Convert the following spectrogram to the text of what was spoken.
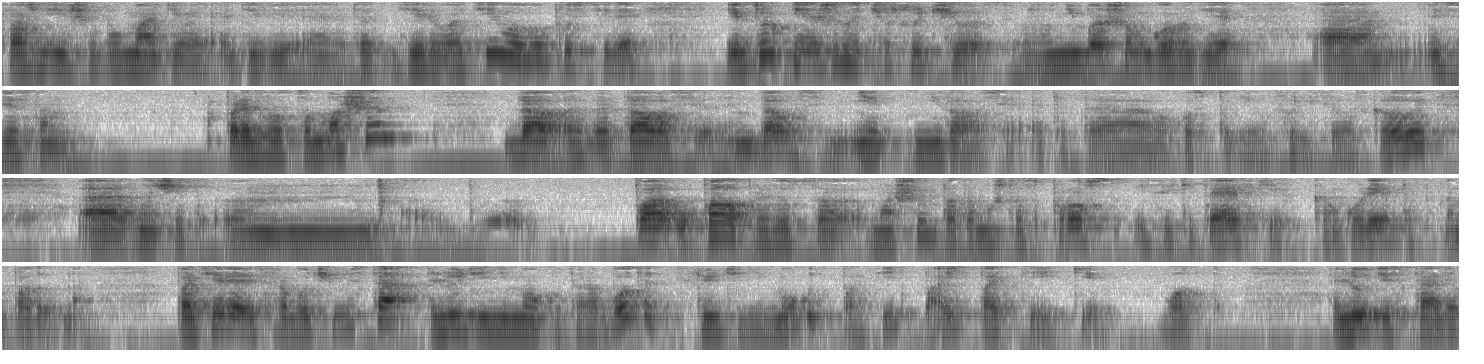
сложнейшие бумаги, это, деривативы выпустили. И вдруг неожиданно что случилось? В небольшом городе, известном производством машин, Далласе, Далласе, нет, не Далласе, этот, э, господи, вылетел из головы, э, значит, упало производство машин, потому что спрос из-за китайских конкурентов и тому подобное. Потерялись рабочие места, люди не могут работать, люди не могут платить по ипотеке. Вот. Люди стали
